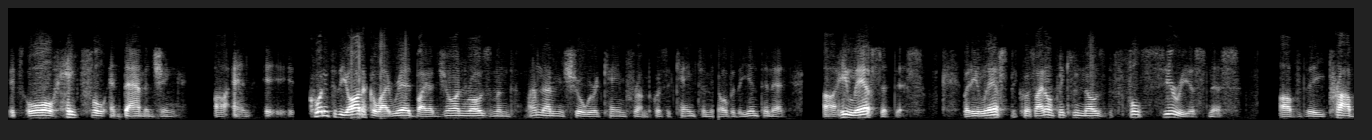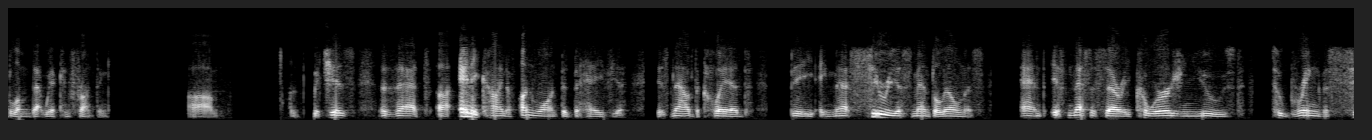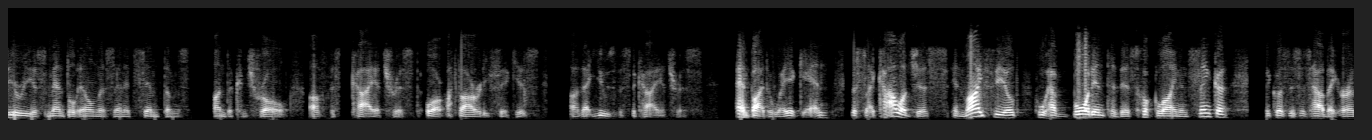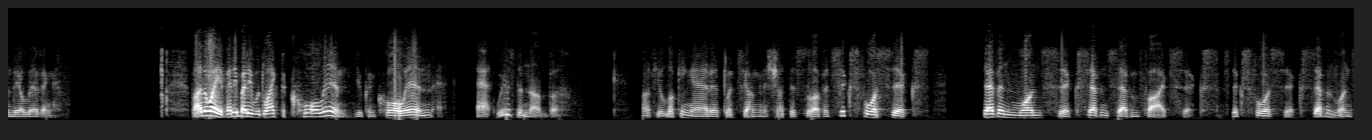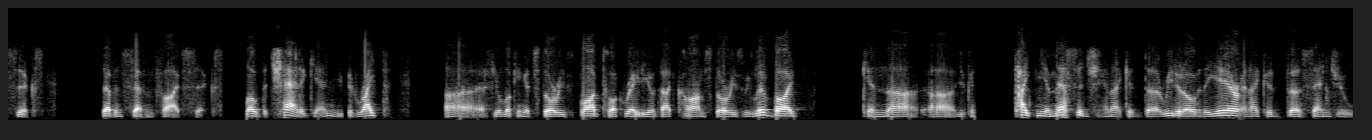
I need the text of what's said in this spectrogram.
It's all hateful and damaging. Uh, and it, according to the article I read by a John Rosemond, I'm not even sure where it came from because it came to me over the internet. Uh, he laughs at this, but he laughs because I don't think he knows the full seriousness of the problem that we're confronting, um, which is that uh, any kind of unwanted behavior is now declared to be a serious mental illness, and if necessary, coercion used to bring the serious mental illness and its symptoms under control of the psychiatrist or authority figures uh, that use the psychiatrist. And by the way, again, the psychologists in my field who have bought into this hook, line, and sinker because this is how they earn their living. By the way, if anybody would like to call in, you can call in at, where's the number? Now, if you're looking at it, let's see, I'm going to shut this off. It's 646 716 7756. 646 716 7756. Load the chat again. You could write, uh, if you're looking at stories, blogtalkradio.com, stories we live by. Can uh, uh, you can type me a message and I could uh, read it over the air and I could uh, send you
